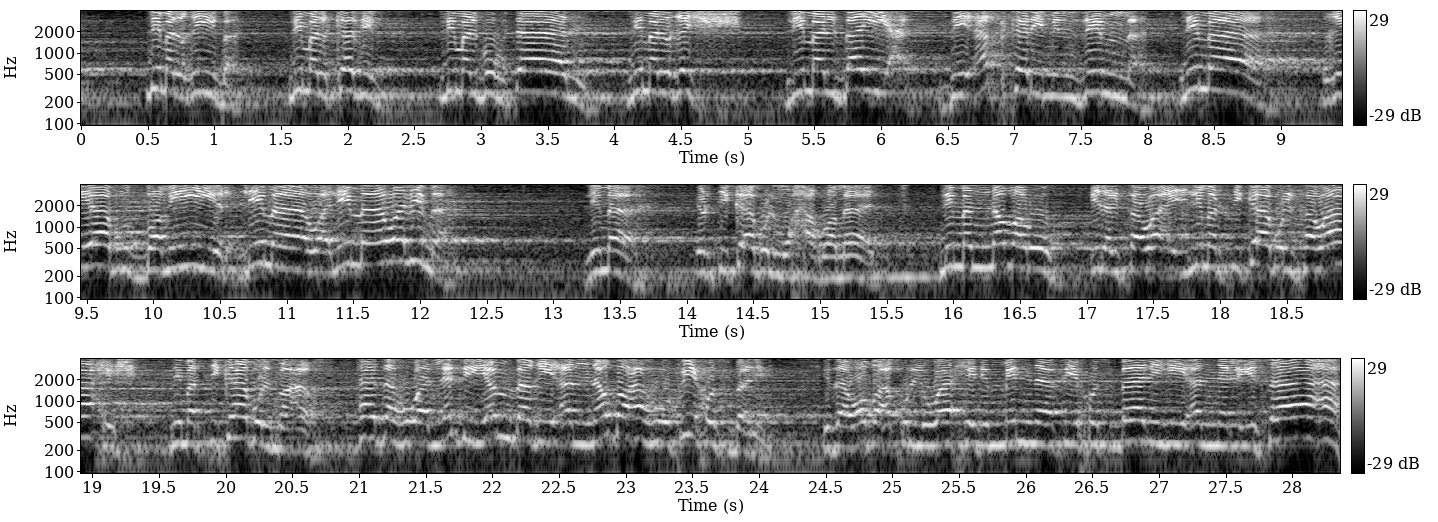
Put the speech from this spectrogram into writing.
لما الغيبة؟ لما الكذب؟ لما البهتان؟ لما الغش؟ لما البيع؟ بأكثر من ذمة. لما غياب الضمير؟ لما ولما ولما؟ لما ارتكاب المحرمات؟ لما النظر إلى الفوائد لما ارتكاب الفواحش؟ لما ارتكاب المعاصي؟ هذا هو الذي ينبغي أن نضعه في حسبانه. إذا وضع كل واحد منا في حسبانه أن الإساءة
